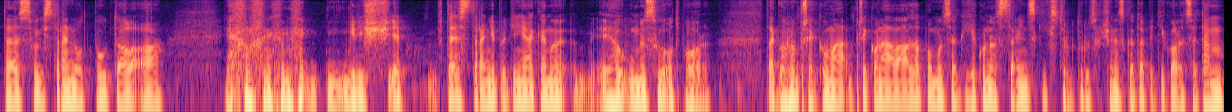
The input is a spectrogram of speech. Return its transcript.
té své strany odpoutal a když je v té straně proti nějakému jeho úmyslu odpor, tak ono překonává za pomoc jakých jako nadstranických struktur, což je dneska ta pěti koalice. Tam,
